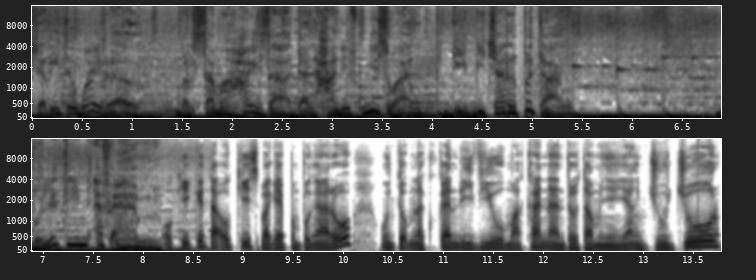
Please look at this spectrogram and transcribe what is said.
Cerita viral bersama Haiza dan Hanif Miswan di Bicara Petang. Bulletin FM. Okey ke tak okey sebagai pempengaruh untuk melakukan review makanan terutamanya yang jujur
